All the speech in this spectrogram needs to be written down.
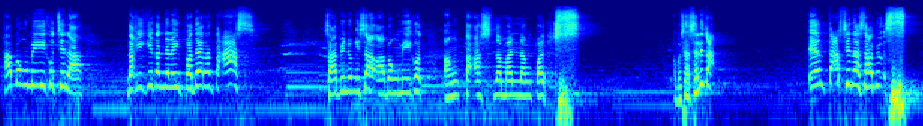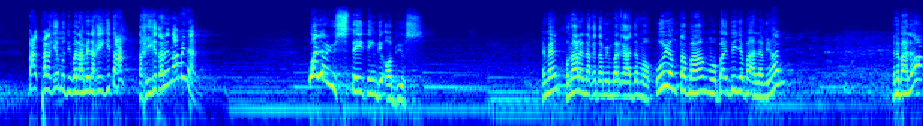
habang umiikot sila, nakikita nila yung pader ang taas. Sabi nung isa, habang umiikot, ang taas naman ng pader. Shh! Kung magsasalita. Eh, ang taas sinasabi, Shh! Bakit palagay mo, di ba namin nakikita? Nakikita rin namin yan. Why are you stating the obvious? Amen? Kunwari, nakita mo yung barkada mo, Uy, ang taba mo, ba, hindi niya ba alam yan? Ano ba, ala?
